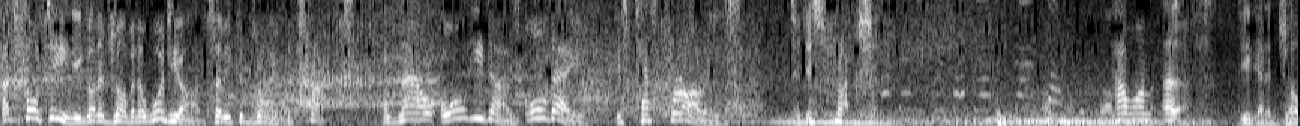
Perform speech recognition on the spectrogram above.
At 14, he got a job in a woodyard so he could drive the trucks. And now all he does all day is test Ferraris to destruction. How on earth do you get a job?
